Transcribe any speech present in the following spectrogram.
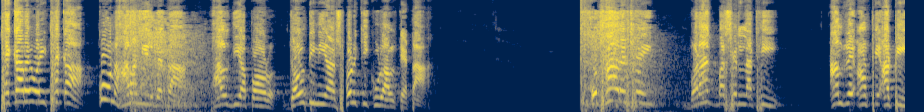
ঠেকারে ওই ঠেকা, কোন হারামির বেটা? ফাল দিয়া পর জলদি নিয়া সড়কি কুড়াল টেটা কোথার সেই বরাক বাসের লাঠি আনরে আঁটে আটি,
